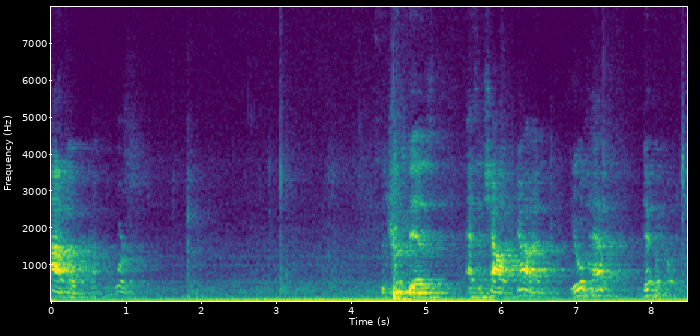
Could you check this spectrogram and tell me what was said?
I've overcome the world. The truth is, as a child of God, you'll have difficulty.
